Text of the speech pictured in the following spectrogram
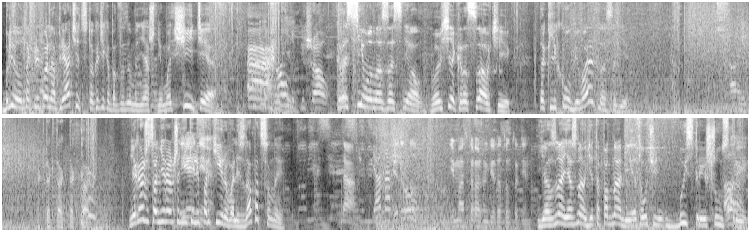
Блин, он так прикольно прячется, только тихо, пацаны, меня аж не мочите! А, А он убежал. красиво нас заснял! Вообще красавчик! Так легко убивают нас они? Так, так, так, так, так. Мне кажется, они раньше не телепортировались, да, пацаны? Да. Я нашел. Дима, осторожно, где-то тут один. Я знаю, я знаю, где-то под нами. Это очень быстрый шустрый.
